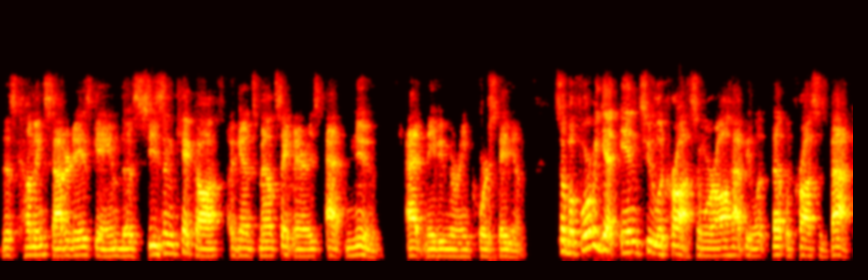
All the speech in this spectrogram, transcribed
this coming Saturday's game, the season kickoff against Mount St. Mary's at noon at Navy Marine Corps Stadium. So before we get into lacrosse, and we're all happy that lacrosse is back,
